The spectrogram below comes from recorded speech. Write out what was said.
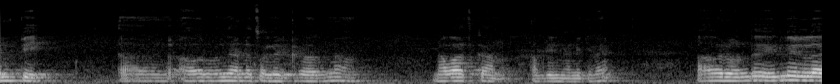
எம்பி அவர் வந்து என்ன சொல்லியிருக்கிறாருன்னா நவாஸ்கான் அப்படின்னு நினைக்கிறேன். அவர் வந்து இல்லை இல்லை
